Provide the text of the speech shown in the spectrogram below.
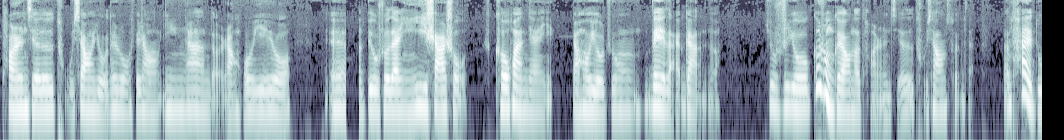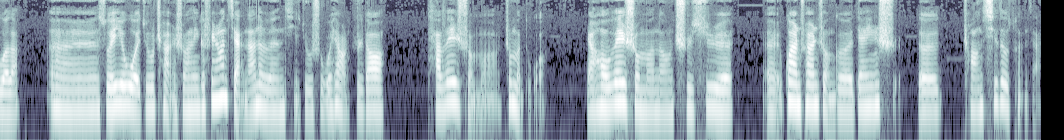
唐人街的图像，有那种非常阴暗的，然后也有，呃，比如说在《银翼杀手》科幻电影，然后有这种未来感的，就是有各种各样的唐人街的图像存在，嗯，太多了，嗯，所以我就产生了一个非常简单的问题，就是我想知道它为什么这么多，然后为什么能持续。呃，贯穿整个电影史的长期的存在，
